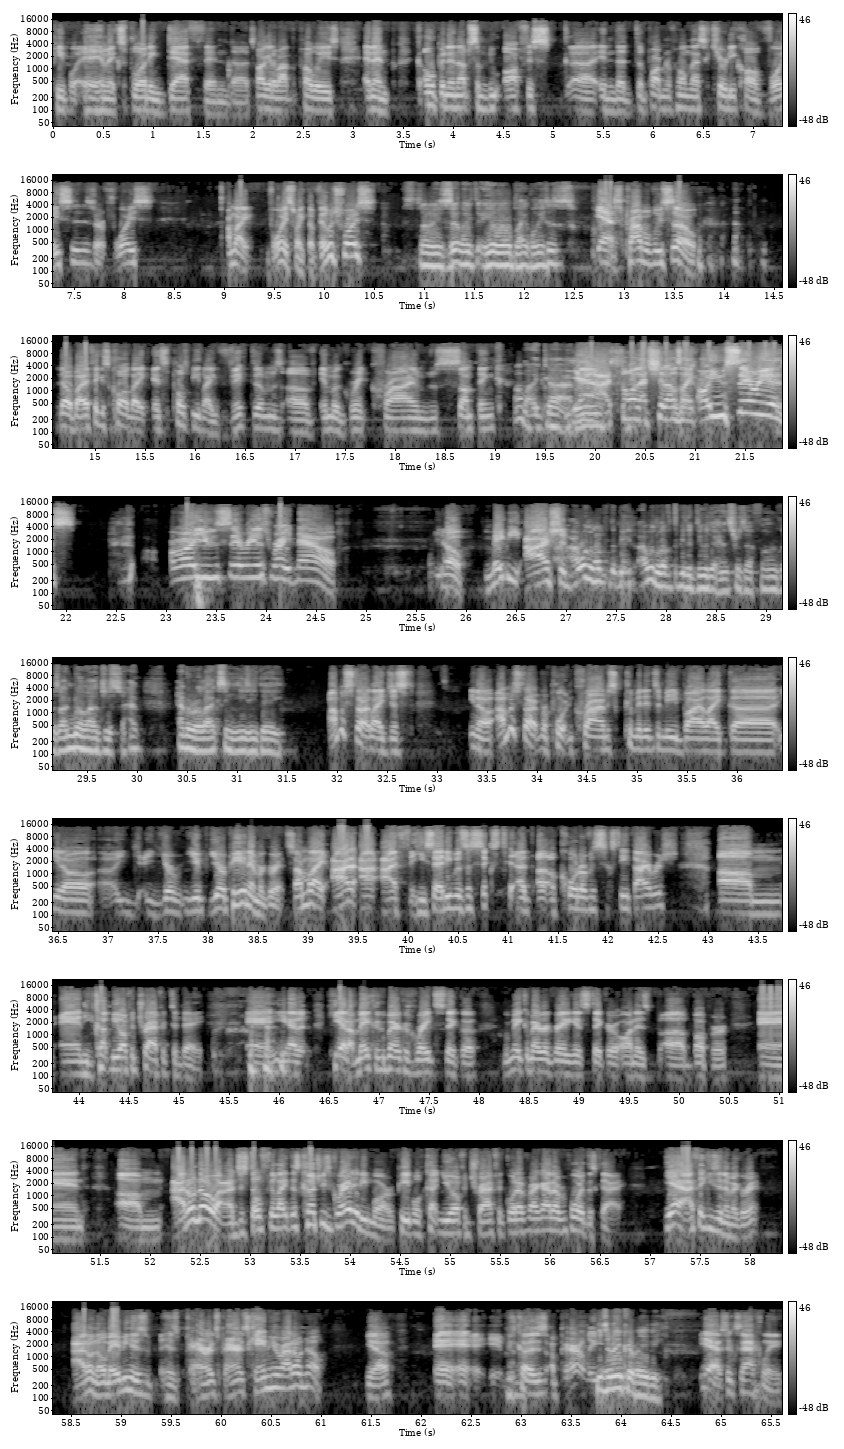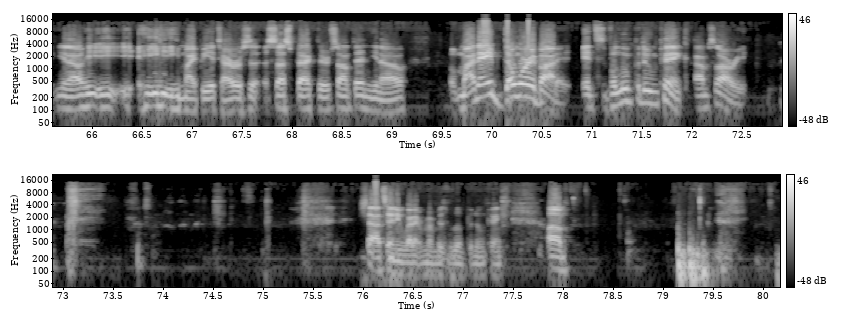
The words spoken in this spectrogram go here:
people him exploiting death and uh, talking about the police, and then opening up some new office uh, in the Department of Homeland Security called Voices or Voice. I'm like Voice, like the Village Voice. So is it like the little black voices? Yes, probably so. no, but I think it's called like it's supposed to be like victims of immigrant crimes, something. Oh my god! Yeah, I saw that shit. I was like, "Are you serious? Are you serious right now?" You know, maybe I should. I would love to be. I would love to be the dude that answers that phone because I know I'll just have have a relaxing, easy day. I'm gonna start like just you know, I'm gonna start reporting crimes committed to me by like, uh, you know, uh, European immigrants. I'm like, I, I, I, he said he was a sixth, a, a, quarter of a sixteenth Irish, um, and he cut me off in traffic today, and he had a, he had a "Make America Great" sticker, "Make America Great Again" sticker on his uh, bumper, and um, I don't know, I just don't feel like this country's great anymore. People cutting you off in traffic, whatever. I gotta report this guy. Yeah, I think he's an immigrant. I don't know. Maybe his his parents' parents came here. I don't know. You know, because apparently he's an anchor baby. Yes, exactly. You know, he he he might be a terrorist suspect or something. You know, my name, don't worry about it. It's Valoompadoom Pink. I'm sorry. Shout out to anyone that remembers Valoompadoom Pink. Um,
